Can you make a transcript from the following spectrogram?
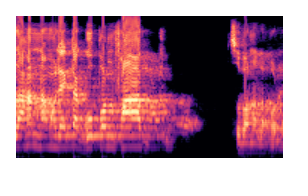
জাহান্নাম হলে একটা গোপন ফাঁদ। সুবহানাল্লাহ, পড়ে।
